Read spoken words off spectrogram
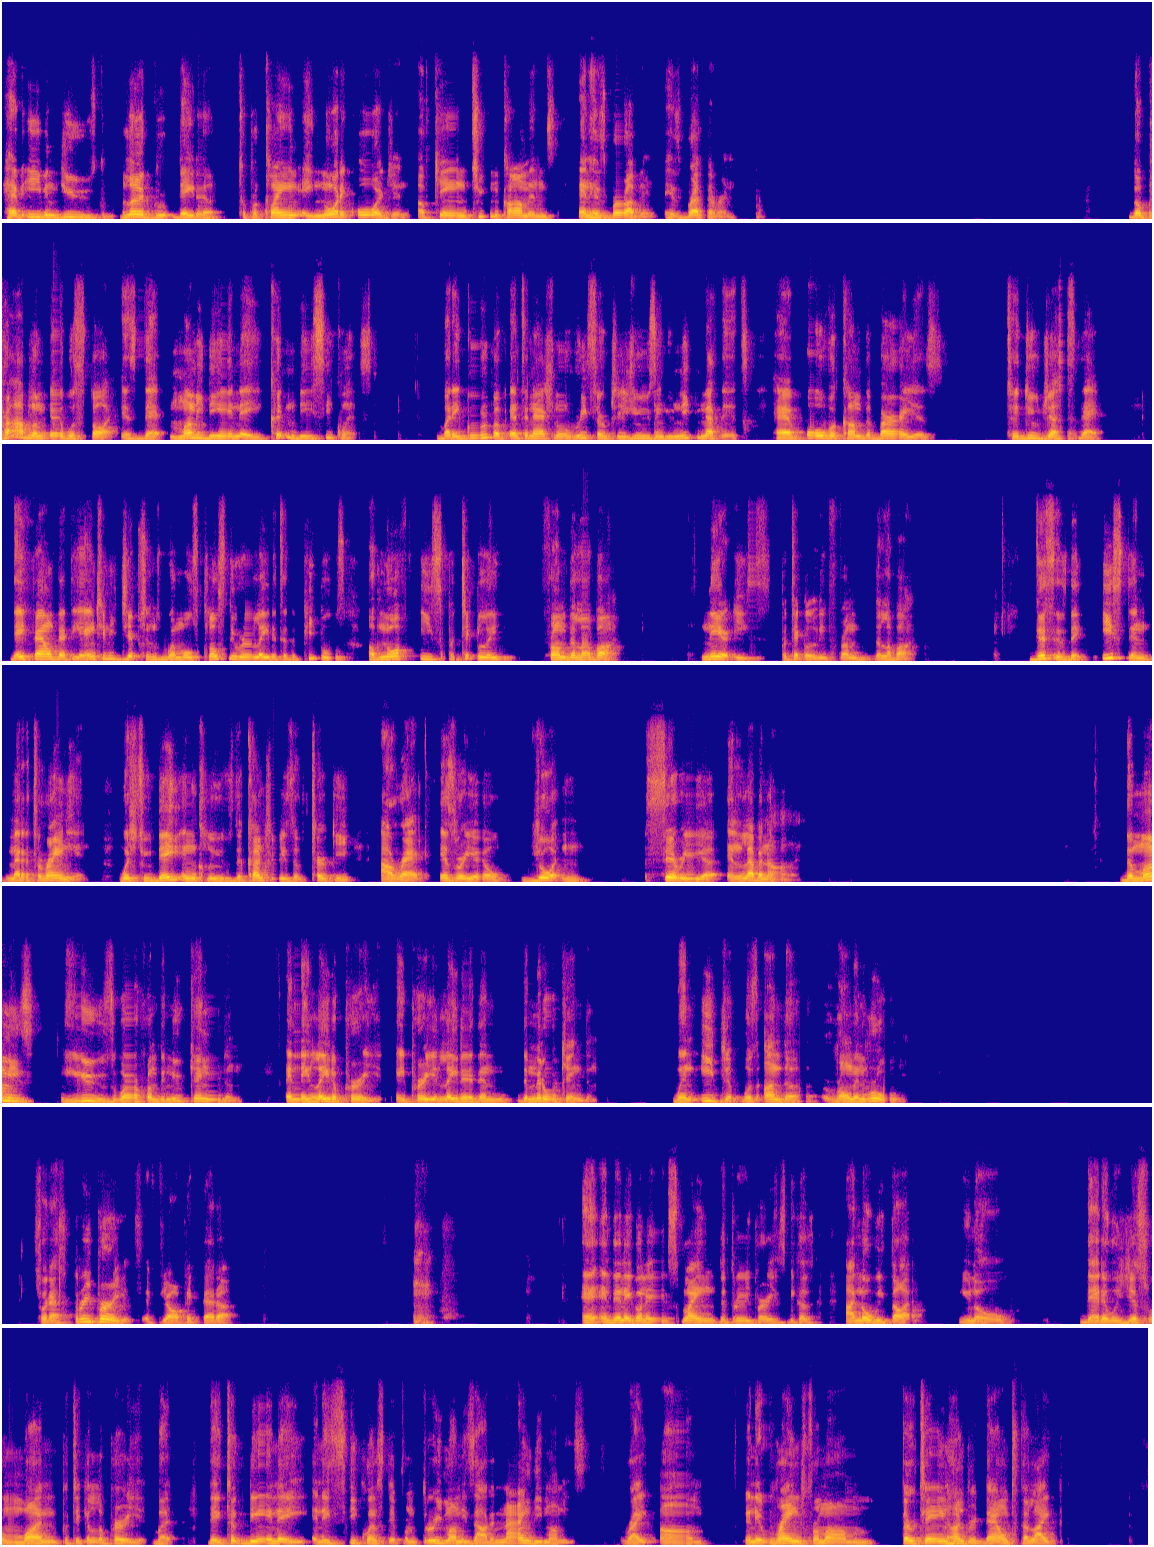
have even used blood group data to proclaim a Nordic origin of King Tutankhamun's and his brother, his brethren. The problem, it was thought, is that mummy DNA couldn't be sequenced, but a group of international researchers using unique methods have overcome the barriers to do just that they found that the ancient Egyptians were most closely related to the peoples of Northeast, particularly from the Levant, Near East, particularly from the Levant. This is the Eastern Mediterranean, which today includes the countries of Turkey, Iraq, Israel, Jordan, Syria, and Lebanon. The mummies used were from the New Kingdom in a later period, a period later than the Middle Kingdom, when Egypt was under Roman rule. So that's three periods, if y'all pick that up. and, and then they're going to explain the three periods because I know we thought, you know, that it was just from one particular period, but they took DNA and they sequenced it from three mummies out of 90 mummies, right? Um, and it ranged from um 1300 down to like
